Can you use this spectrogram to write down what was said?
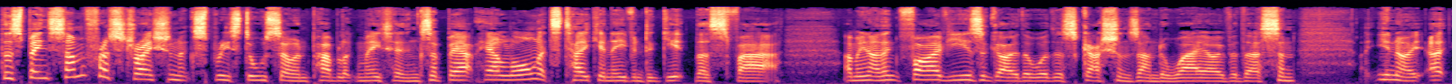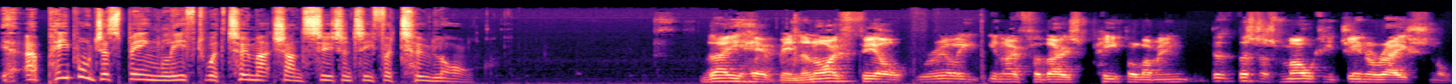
There's been some frustration expressed also in public meetings about how long it's taken even to get this far. I mean, I think five years ago there were discussions underway over this, and you know, are, are people just being left with too much uncertainty for too long? They have been, and I feel really, you know, for those people. I mean, th- this is multi generational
